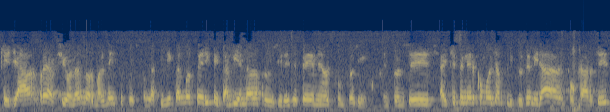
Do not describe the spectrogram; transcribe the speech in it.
que ya reaccionan normalmente pues con la química atmosférica y también van a producir ese PM2.5. Entonces hay que tener como esa amplitud de mirada, enfocarse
